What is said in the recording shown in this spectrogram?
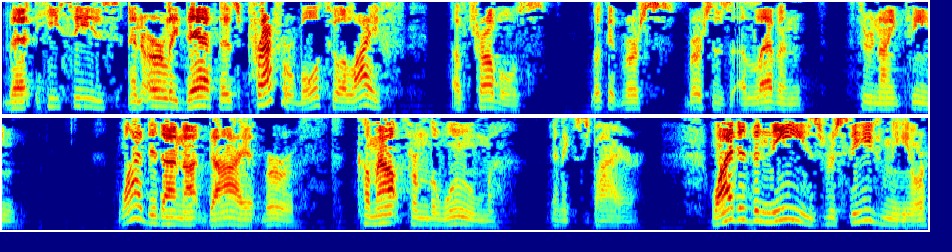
that he sees an early death as preferable to a life of troubles. Look at verse, verses 11 through 19. Why did I not die at birth, come out from the womb and expire? Why did the knees receive me, or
